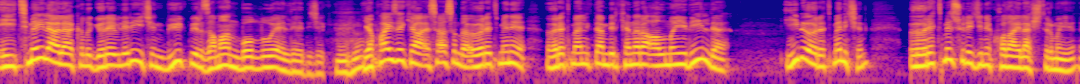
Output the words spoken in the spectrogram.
eğitme ile alakalı görevleri için büyük bir zaman bolluğu elde edecek. Hı hı. Yapay zeka esasında öğretmeni öğretmenlikten bir kenara almayı değil de iyi bir öğretmen için öğretme sürecini kolaylaştırmayı,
